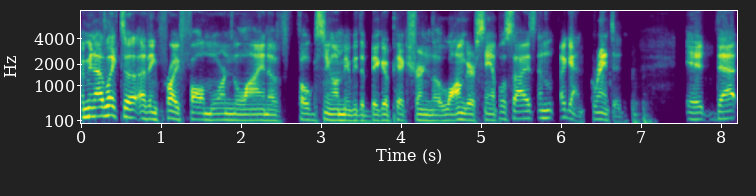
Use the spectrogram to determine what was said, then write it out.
I mean, I'd like to, I think, probably fall more in the line of focusing on maybe the bigger picture and the longer sample size. And again, granted, it that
